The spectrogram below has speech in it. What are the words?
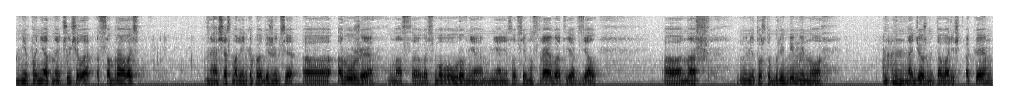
непонятное чучело собралось. Сейчас э, маленько пробежимся. Э, оружие у нас э, восьмого уровня меня не совсем устраивает. Я взял наш, ну не то чтобы любимый, но надежный товарищ АКМ.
